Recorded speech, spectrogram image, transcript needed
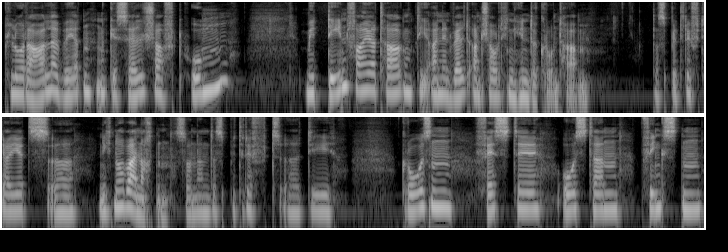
pluraler werdenden Gesellschaft um mit den Feiertagen, die einen weltanschaulichen Hintergrund haben? Das betrifft ja jetzt äh, nicht nur Weihnachten, sondern das betrifft äh, die großen Feste, Ostern, Pfingsten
